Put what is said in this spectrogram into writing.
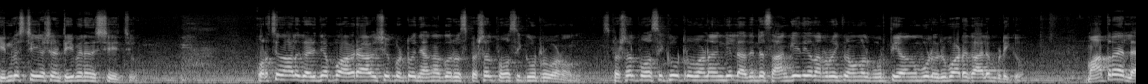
ഇൻവെസ്റ്റിഗേഷൻ ടീമിനെ നിശ്ചയിച്ചു. കുറച്ച് നാൾ കഴിഞ്ഞപ്പോൾ അവരാവശ്യപ്പെട്ടു ഞങ്ങൾക്കൊരു സ്പെഷ്യൽ പ്രോസിക്യൂട്ടർ വേണമെന്ന്. സ്പെഷ്യൽ പ്രോസിക്യൂട്ടർ വേണമെങ്കിൽ അതിന്റെ സാങ്കേതിക നടപടിക്രമങ്ങൾ പൂർത്തിയാകുമ്പോൾ ഒരുപാട് കാലം പിടിക്കും. മാത്രമല്ല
